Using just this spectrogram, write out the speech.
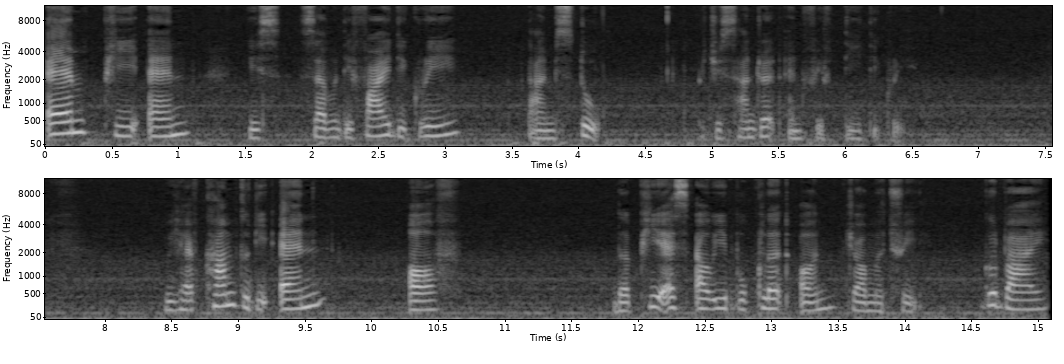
MPN is 75 degree times 2 which is 150 degree. We have come to the end of the PSLE booklet on geometry. Goodbye.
